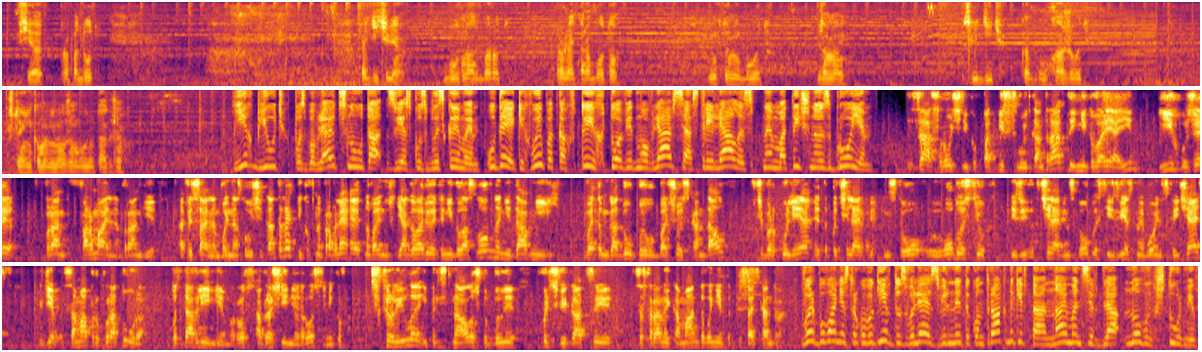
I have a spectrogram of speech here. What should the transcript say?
все пропадут. Родители будут, наоборот, отправлять на работу. Никто не будет за мной следить, как бы ухаживать. Что я никому не нужен буду также. Їх б'ють, позбавляють сну та зв'язку з близькими. У деяких випадках в тих, хто відмовлявся, стріляли з пневматичної зброї. За срочников подписывают контракты, не говоря им, их уже в ранг, формально в ранге официальном военнослужащих контрактников направляют на войну. Я говорю это не голословно. Недавний в этом году был большой скандал в Чебаркуле, это под Челябинской областью, в Челябинской области известная воинская часть, где сама прокуратура под давлением обращения родственников скрыла и признала, что были фальсификации со стороны командования подписать контракт. Вербування строковиків дозволяє звільнити контрактників та найманців для нових штурмів.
